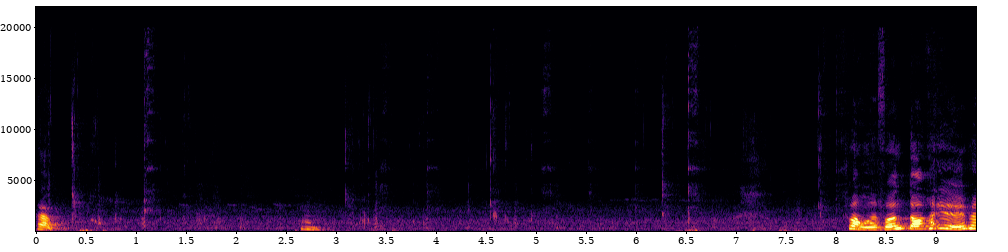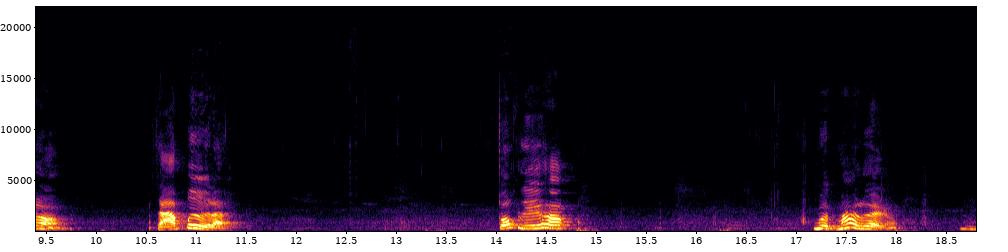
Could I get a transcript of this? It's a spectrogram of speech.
ครับช่วงฝนตกให้อยู่พี่น้องสามปื้อล่ะตกดีครับมืดมากเลยอืม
